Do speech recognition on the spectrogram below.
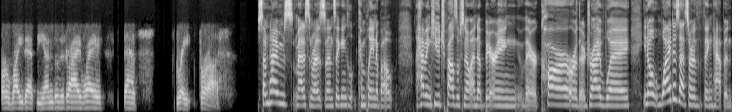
or right at the end of the driveway, that's great for us. Sometimes Madison residents they can complain about having huge piles of snow end up burying their car or their driveway. You know, why does that sort of thing happen?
